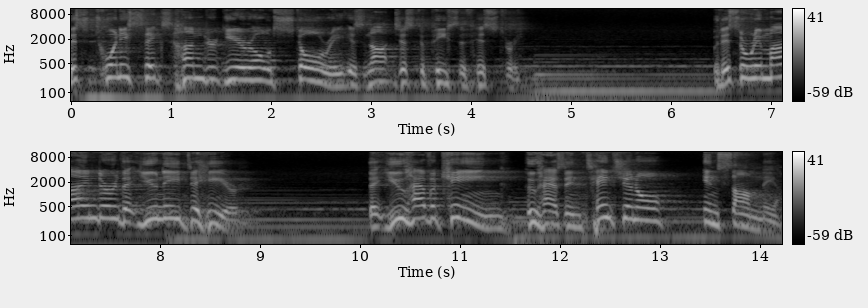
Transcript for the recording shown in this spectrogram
This 2,600 year old story is not just a piece of history, but it's a reminder that you need to hear that you have a king who has intentional insomnia.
